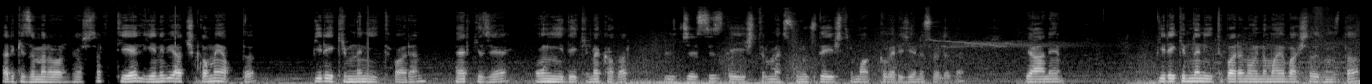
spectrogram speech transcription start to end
Herkese merhaba arkadaşlar. TL yeni bir açıklama yaptı. 1 Ekim'den itibaren herkese 17 Ekim'e kadar ücretsiz değiştirme, sunucu değiştirme hakkı vereceğini söyledi. Yani 1 Ekim'den itibaren oynamaya başladığınızda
